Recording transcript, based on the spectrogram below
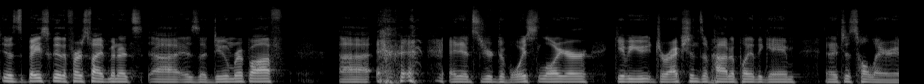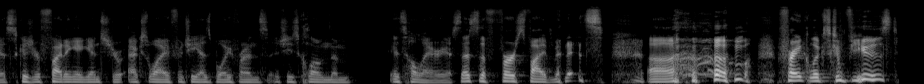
It's basically the first five minutes uh, is a Doom ripoff, uh, and it's your divorce lawyer giving you directions of how to play the game, and it's just hilarious because you're fighting against your ex-wife and she has boyfriends and she's cloned them. It's hilarious. That's the first five minutes. Uh, Frank looks confused.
